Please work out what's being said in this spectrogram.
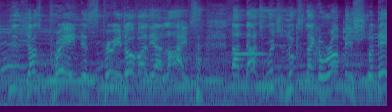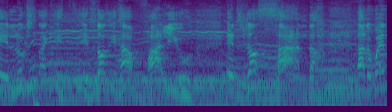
Please just pray in the spirit over their lives that that which looks like rubbish today, it looks like it, it doesn't have value. It's just sand. That when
